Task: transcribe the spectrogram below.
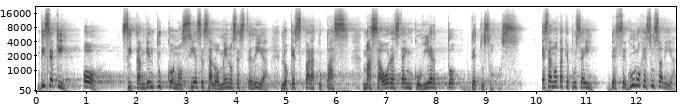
Dice aquí, oh, si también tú conocieses a lo menos este día, lo que es para tu paz, mas ahora está encubierto de tus ojos. Esa nota que puse ahí, de seguro Jesús sabía,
